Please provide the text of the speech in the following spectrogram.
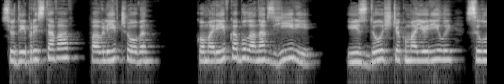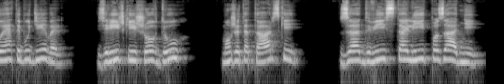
Сюди приставав Павлів човен. Комарівка була на взгір'ї, і з дощок майоріли силуети будівель. З річки йшов дух, може, татарський, за двіста літ позадній,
